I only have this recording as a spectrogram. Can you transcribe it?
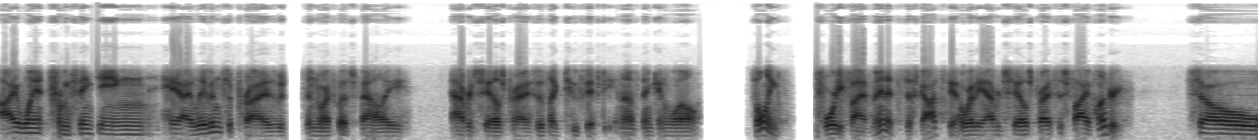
I went from thinking, "Hey, I live in Surprise, which is the Northwest Valley. Average sales price is like 250," and I was thinking, "Well, it's only 45 minutes to Scottsdale, where the average sales price is 500." So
